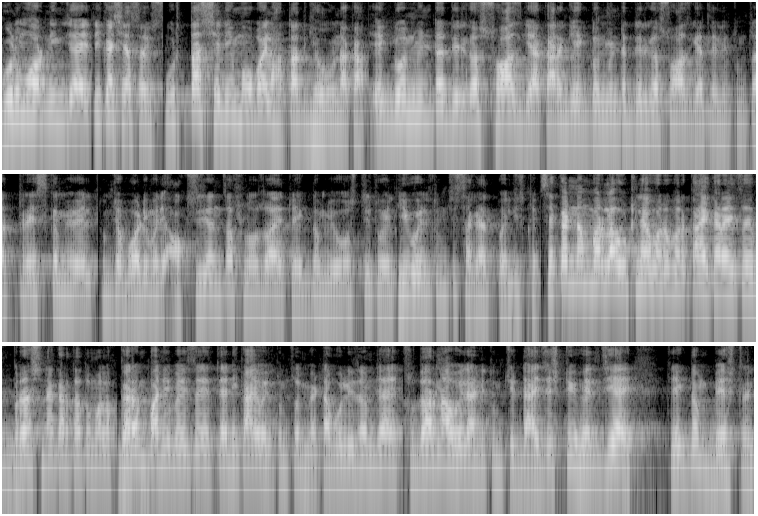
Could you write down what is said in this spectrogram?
गुड मॉर्निंग जी आहे ती कशी असावी? उठता शनी मोबाईल हातात घेऊ नका. एक दोन मिनिटं दीर्घ श्वास घ्या कारण की एक दोन मिनिटं दीर्घ श्वास घेतल्याने तुमचा स्ट्रेस कमी होईल तुमच्या बॉडीमध्ये ऑक्सिजनचा फ्लो जो आहे तो एकदम व्यवस्थित होईल ही होईल तुमची सगळ्यात पहिली स्टेप सेकंड नंबरला उठल्याबरोबर काय करायचंय? ब्रश न करता तुम्हाला गरम पाणी प्यायचंय त्याने काय होईल? तुमचं मेटाबॉलिझम जे आहे सुधारणा होईल आणि तुमची डायजेस्टिव्ह हेल्थ जी आहे ती एकदम बेस्ट राहील.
